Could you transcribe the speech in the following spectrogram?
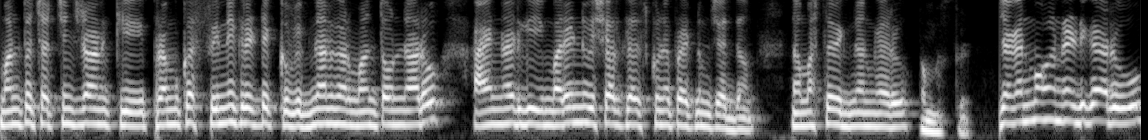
మనతో చర్చించడానికి ప్రముఖ సినీ క్రిటిక్ విజ్ఞాన్ గారు మనతో ఉన్నారు. ఆయన అడిగి మరిన్ని విషయాలు తెలుసుకునే ప్రయత్నం చేద్దాం. నమస్తే విజ్ఞాన్ గారు. నమస్తే. జగన్మోహన్ రెడ్డి గారు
